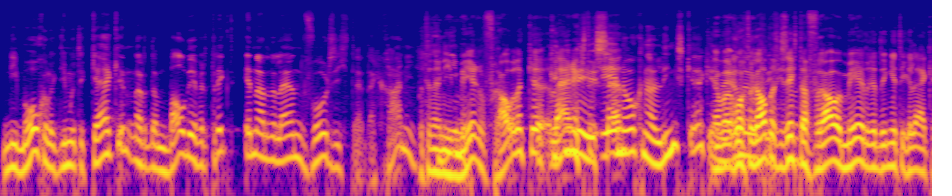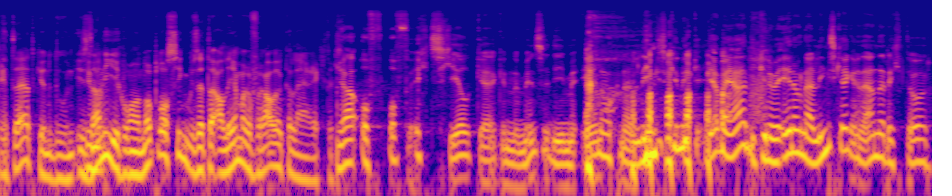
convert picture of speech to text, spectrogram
niet mogelijk. Die moeten kijken naar de bal die vertrekt en naar de lijn voor zich. Dat, dat gaat niet. Moeten er niet meer vrouwelijke lijnrechters met je één zijn? oog naar links kijken. Ja, maar er wordt toch de altijd gezegd dat vrouwen meerdere dingen tegelijkertijd kunnen doen. Is Ja, dat niet gewoon een oplossing? We zetten alleen maar vrouwelijke lijnrechters. Ja, of, of echt scheel kijkende mensen die met één oog naar links kunnen kijken. Ja, maar ja, die kunnen met één oog naar links kijken en de andere rechtdoor.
